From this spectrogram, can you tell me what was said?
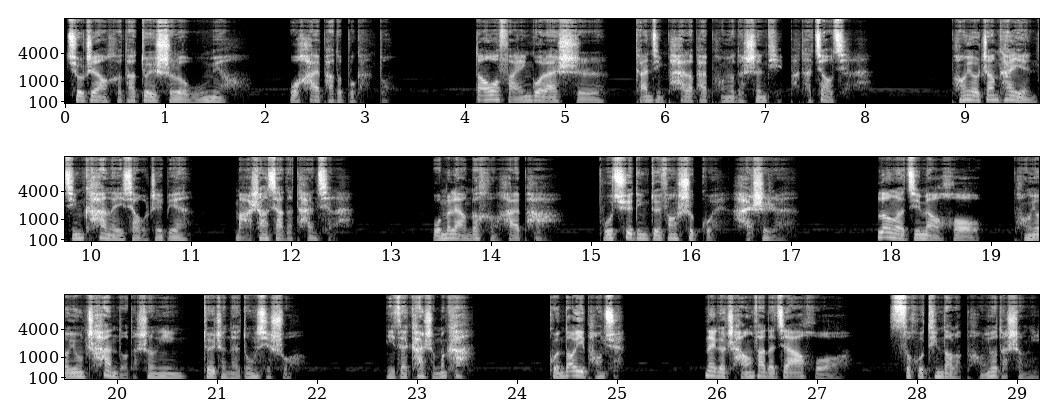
就这样和他对视了五秒，我害怕的不敢动。当我反应过来时，赶紧拍了拍朋友的身体，把他叫起来。朋友张开眼睛看了一下我这边，马上吓得弹起来。我们两个很害怕，不确定对方是鬼还是人，愣了几秒后。朋友用颤抖的声音对着那东西说：“你在看什么看？滚到一旁去！”那个长发的家伙似乎听到了朋友的声音，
